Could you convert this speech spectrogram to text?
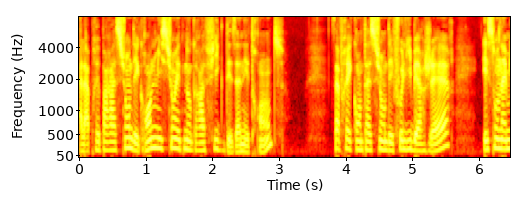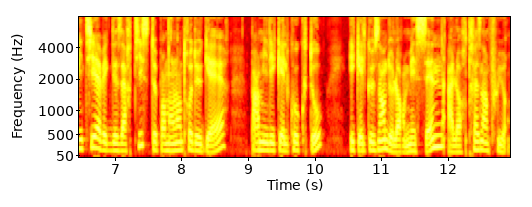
à la préparation des grandes missions ethnographiques des années 30, sa fréquentation des folies bergères et son amitié avec des artistes pendant l'entre-deux-guerres, parmi lesquels Cocteau et quelques-uns de leurs mécènes alors très influents.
